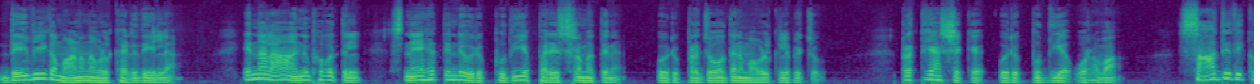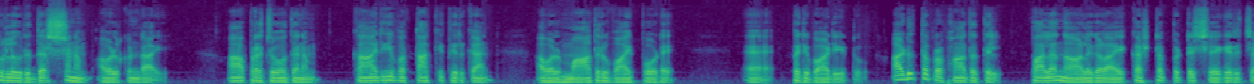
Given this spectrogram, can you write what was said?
ദൈവീകമാണെന്ന് അവൾ കരുതിയില്ല. എന്നാൽ ആ അനുഭവത്തിൽ സ്നേഹത്തിന്റെ ഒരു പുതിയ പരിശ്രമത്തിന് ഒരു പ്രചോദനം അവൾക്ക് ലഭിച്ചു. പ്രത്യാശയ്ക്ക് ഒരു പുതിയ ഉറവ സാധ്യതയ്ക്കുള്ള ഒരു ദർശനം അവൾക്കുണ്ടായി. ആ പ്രചോദനം കാര്യവത്താക്കി തീർക്കാൻ അവൾ മാതൃവായ്പോടെ പരിപാടിയിട്ടു. അടുത്ത പ്രഭാതത്തിൽ പല നാളുകളായി കഷ്ടപ്പെട്ട് ശേഖരിച്ച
